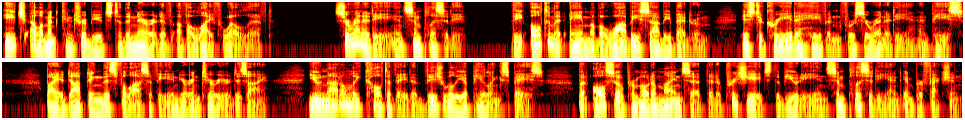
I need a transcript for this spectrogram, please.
each element contributes to the narrative of a life well lived. Serenity and simplicity. The ultimate aim of a wabi-sabi bedroom is to create a haven for serenity and peace. By adopting this philosophy in your interior design, you not only cultivate a visually appealing space, but also promote a mindset that appreciates the beauty in simplicity and imperfection.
